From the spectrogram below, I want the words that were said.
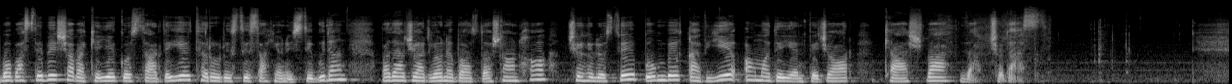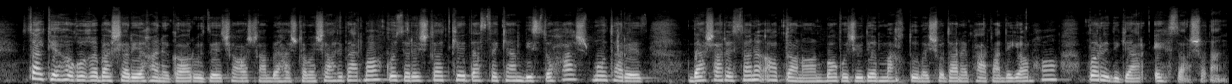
وابسته به شبکه گسترده تروریستی صهیونیستی بودند و در جریان بازداشت آنها 43 بمب قوی آماده انفجار کشف و ضبط شد شده است. سایت حقوق بشری هنگار روز چهارشنبه هشتم شهریور ماه گزارش داد که دست کم 28 معترض در شهرستان آبدانان با وجود مخدوم شدن پرونده آنها بار دیگر احضار شدند.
